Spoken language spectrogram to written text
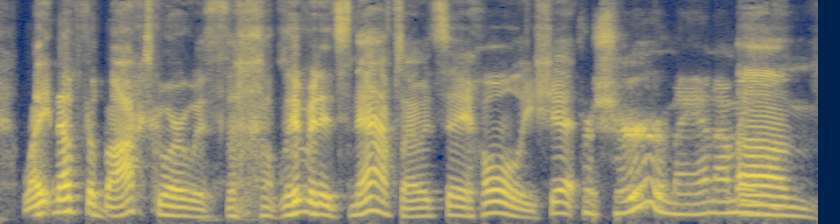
lighten up the box score with uh, limited snaps. I would say, holy shit. For sure, man. I mean, Um,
